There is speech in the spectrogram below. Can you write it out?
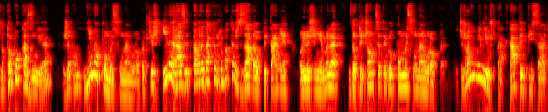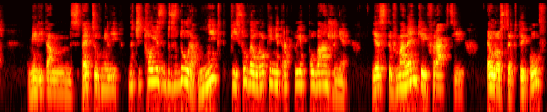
no to pokazuje, że on nie ma pomysłu na Europę. Przecież ile razy, pan redaktor chyba też zadał pytanie, o ile się nie mylę, dotyczące tego pomysłu na Europę. Przecież oni mieli już traktaty pisać, mieli tam speców, mieli. Znaczy, to jest bzdura. Nikt PiSu w Europie nie traktuje poważnie. Jest w maleńkiej frakcji eurosceptyków,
